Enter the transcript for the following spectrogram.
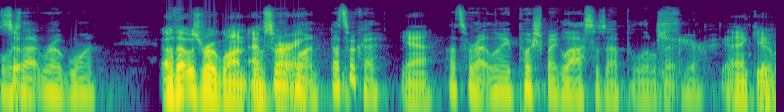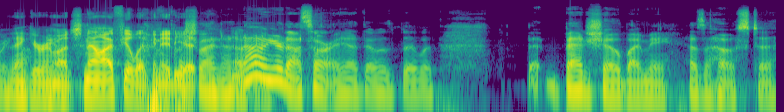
Or was that Rogue One? Oh, that was Rogue One. I'm was Rogue sorry. One. That's okay. Yeah, That's all right. Let me push my glasses up a little bit here. Yeah, thank you, thank go. you very Yeah. much. Now I feel like an idiot. my- No, you're not. Sorry. Yeah, that was, that was bad show by me as a host to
